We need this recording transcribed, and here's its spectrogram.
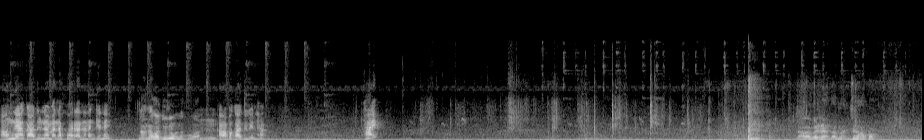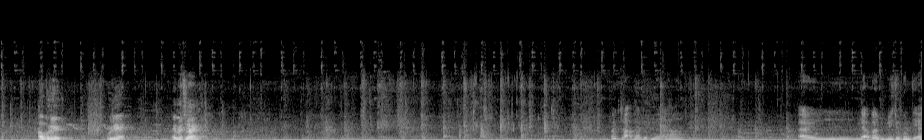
앙내야 가두나 만나고 하라 안 하는 게네. 나나 가두노 만나고 와. 응, 아바 가두긴 하. 하이. 나 만져 하고 아 우리 우리 에베chen Cái lạ ba được mẹ à Ê, liệu bà bị con gì à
